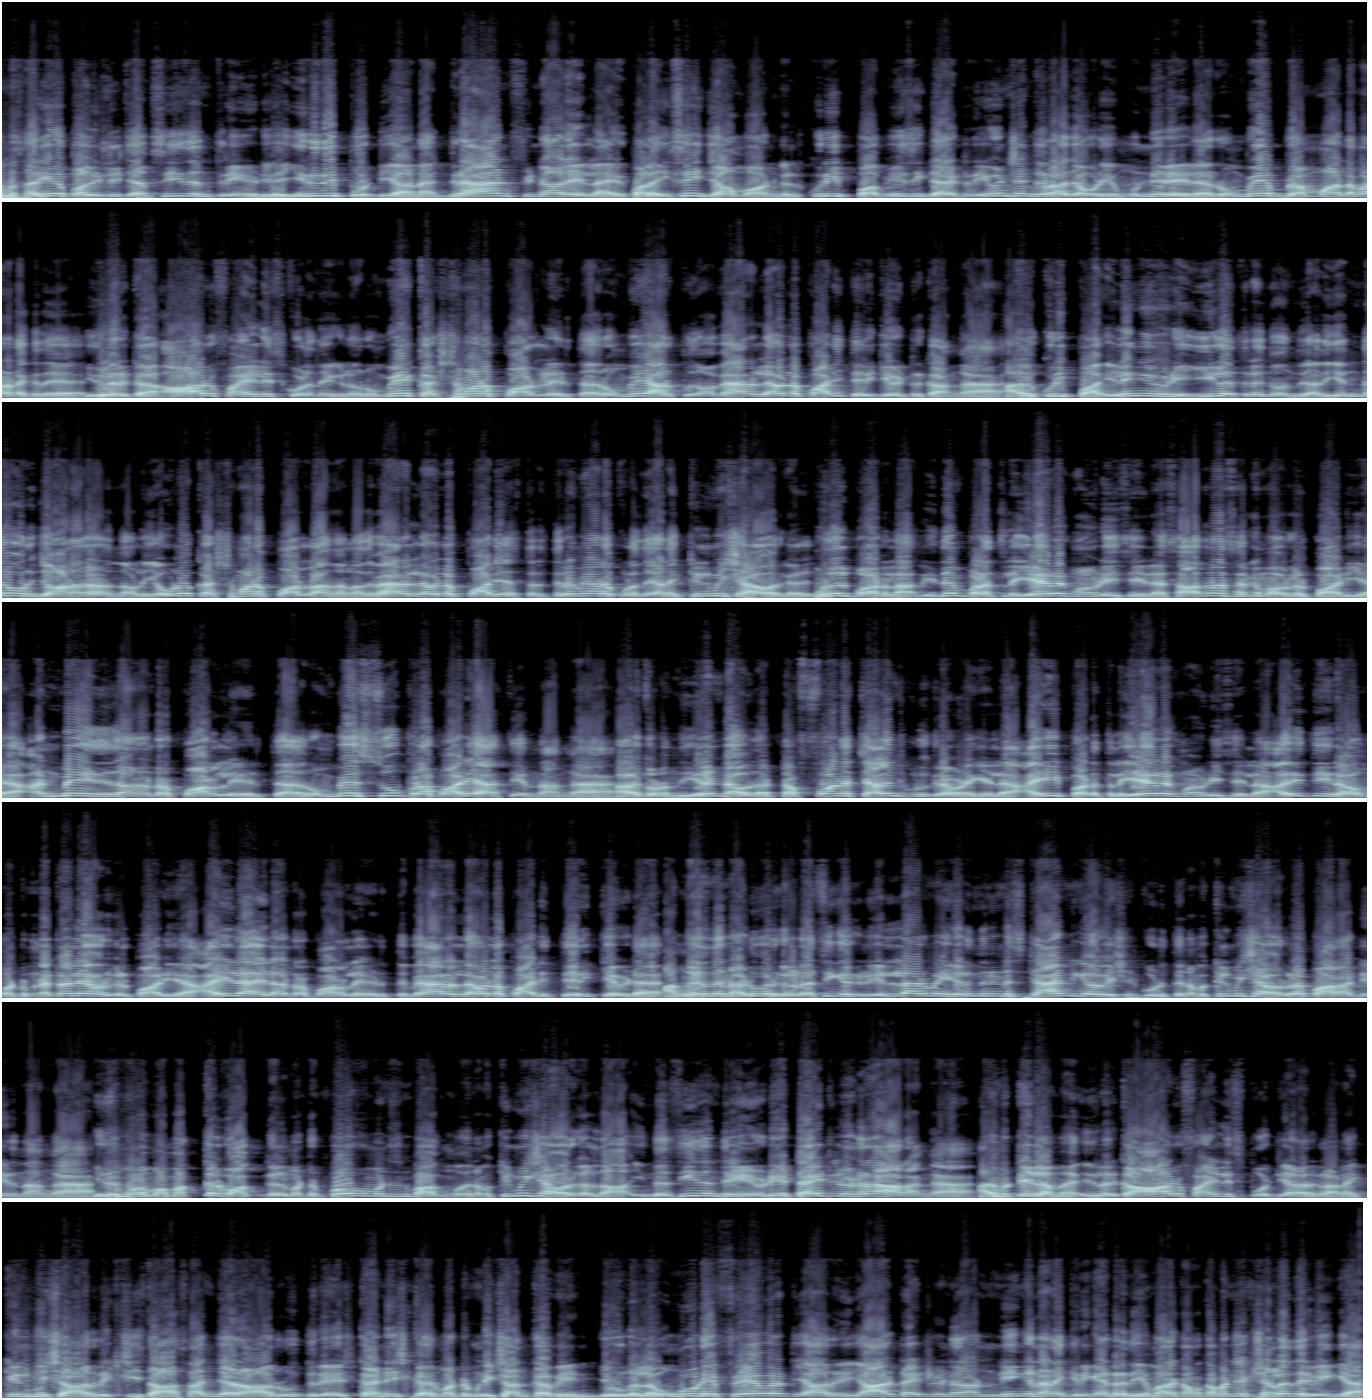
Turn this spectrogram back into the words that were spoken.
நம்ம சரியப்பா இட்லி சாம் சீசன் த்ரீனுடைய இறுதிப் போட்டியான கிராண்ட் ஃபினாலே லைவ் பல இசை ஜாம்பான்கள் குறிப்பா மியூசிக் டைரக்டர் யுவன் சங்கர் ராஜாவுடைய முன்னிலையில ரொம்பவே பிரம்மாண்டமா நடக்குது. இதுல இருக்க ஆறு ஃபைனலிஸ்ட் குழந்தைகளும் ரொம்பவே கஷ்டமான பாடல எடுத்த ரொம்பவே அற்புதமா வேற லெவல்ல பாடி தெரிக்க விட்டுருக்காங்க. அது குறிப்பா இலங்கையுடைய ஈழத்துல இருந்து வந்து அது எந்த ஒரு ஜானரா இருந்தாலும் எவ்வளவு கஷ்டமான பாடலா இருந்தாலும் அது வேற லெவல்ல பாடி அசத்துற திறமையான குழந்தையான கில்மிஷா அவர்கள் முதல் பாடலா ரிதம் படத்துல ஏ ரகுமானுடைய இசையில சாதனா சர்கம் அவர்கள் பாடிய அன்பே இதுதானன்ற பாடலை எடுத்து அதை ரொம்ப சூப்பரா பாடி அசத்தியிருந்தாங்க அதை தொடர்ந்து இரண்டாவதா டஃப்பான சேலஞ்ச் கொடுக்குற வகையில் ஐ படத்தில் ஏ ரகுமானுடைய இசையில அதித்தி ராவ் மற்றும் நட்டாலே அவர்கள் பாடிய ஐலா ஐலான்ற பாடலை எடுத்து வேற லெவலில் பாடி தெரிக்க விட அங்கிருந்த நடுவர்கள் ரசிகர்கள் எல்லாருமே எழுந்து நின்று ஸ்டாண்டிங் அவேஷன் கொடுத்து நம்ம கில்மிஷா அவர்களை பாராட்டி இருந்தாங்க இதன் மூலமா மக்கள் வாக்குகள் மற்றும் பெர்ஃபார்மன்ஸ் பார்க்கும்போது நம்ம கில்மிஷா அவர்கள் தான் இந்த சீசன் த்ரீனுடைய டைட்டில் வினரா ஆறாங்க. அது மட்டும் இல்லாம இதுல இருக்க ஆறு ஃபைனலிஸ்ட் போட்டியாளர்களான கில்மிஷா ரிக்ஷிதா சஞ்சனா ருத்ரேஷ் கனிஷ்கர் மற்றும் நிஷாந்த் கவின். இவங்கள உங்களுடைய ஃபேவரட் யாரு யார் டைட்டில் வினரான்னு நீங்க நினைக்கிறீங்கன்றதையும் மறக்காம கமெண்ட் செக்ஷன்ல தெரிவிங்க.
